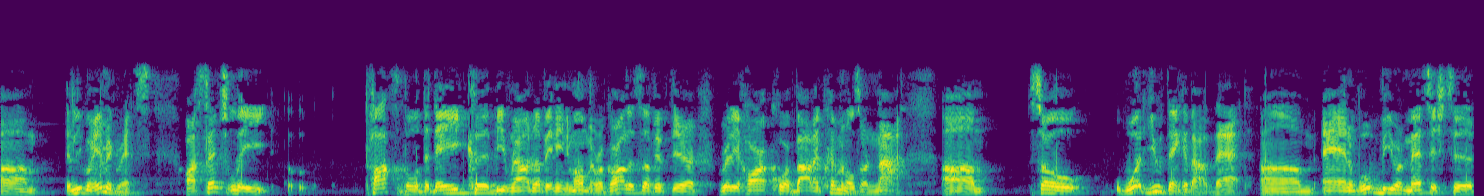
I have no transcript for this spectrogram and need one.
um, illegal immigrants are essentially possible that they could be rounded up at any moment, regardless of if they're really hardcore violent criminals or not. Um, so what do you think about that? Um, and what would be your message to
